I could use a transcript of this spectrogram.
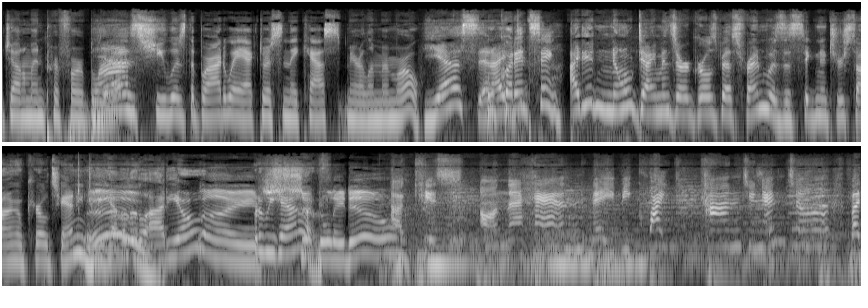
Gentlemen Prefer Blondes. Yes. She was the Broadway actress, and they cast Marilyn Monroe. Yes, and Who I couldn't di- sing. I didn't know "Diamonds Are a Girl's Best Friend" was a signature song of Carol Channing. Do we have a little oh, audio? Oh, I what do we have? certainly do. A kiss on the hand may be quite continental, but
